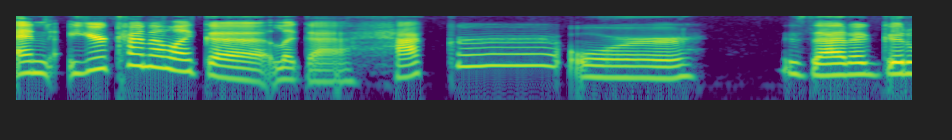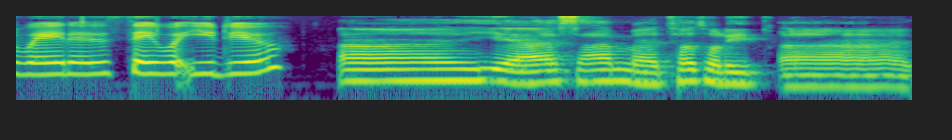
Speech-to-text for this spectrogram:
And you're kind of like a like a hacker, or is that a good way to say what you do? Uh, yes, I'm a totally uh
